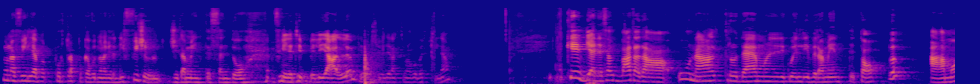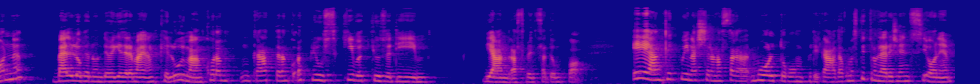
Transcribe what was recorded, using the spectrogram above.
Una figlia purtroppo che ha avuto una vita difficile, logicamente essendo figlia di Belial, vi faccio vedere un attimo la copertina, che viene salvata da un altro demone di quelli veramente top, Amon, bello che non deve chiedere mai anche lui, ma ancora un carattere ancora più schivo e chiuso di, di Andras, pensate un po' e anche qui nascerà una storia molto complicata, come scritto nella recensione,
